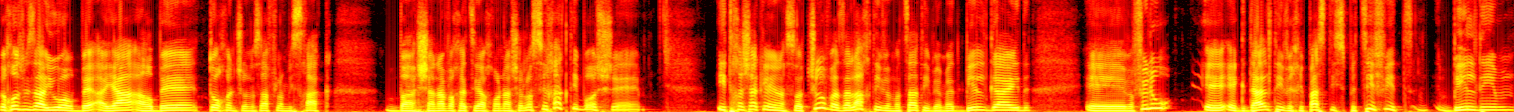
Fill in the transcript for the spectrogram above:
וחוץ מזה היו הרבה, היה הרבה תוכן שנוסף למשחק בשנה וחצי האחרונה שלא שיחקתי בו, שהתחשק לי לנסות שוב, אז הלכתי ומצאתי באמת build guide, uh, ואפילו הגדלתי וחיפשתי ספציפית build ים.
